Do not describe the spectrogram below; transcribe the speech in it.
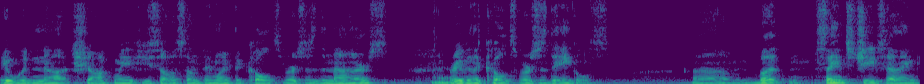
It would not shock me if you saw something like the Colts versus the Niners, or even the Colts versus the Eagles. Um, but Saints Chiefs, I think,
